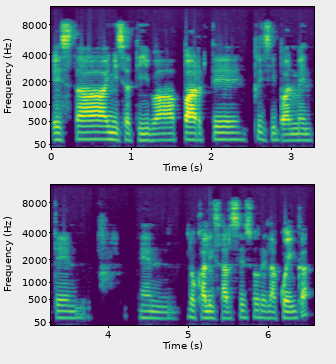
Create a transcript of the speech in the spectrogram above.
Esta iniciativa parte principalmente en, en localizarse sobre la cuenca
